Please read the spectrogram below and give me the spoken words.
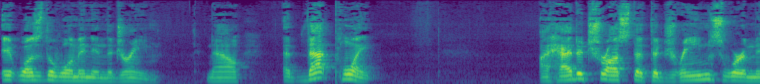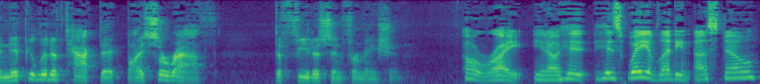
it was the woman in the dream. Now, at that point, I had to trust that the dreams were a manipulative tactic by Surath to feed us information. Oh, right. You know, his, his way of letting us know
